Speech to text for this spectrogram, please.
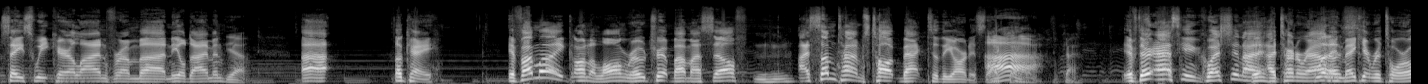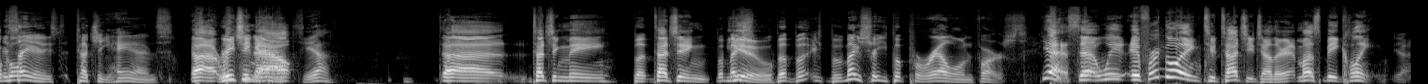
say, "Sweet Caroline" from uh, Neil Diamond. Yeah. Uh, okay. If I'm like on a long road trip by myself, I sometimes talk back to the artist like ah, that. If they're asking a question, I, I turn around Well, and make it rhetorical. It's saying it's touching hands, Uh, reaching out. Yeah, uh, touching me, but touching but make you. But but but make sure you put Purell on first. Yes, uh, we if we're going to touch each other, it must be clean. Yeah.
